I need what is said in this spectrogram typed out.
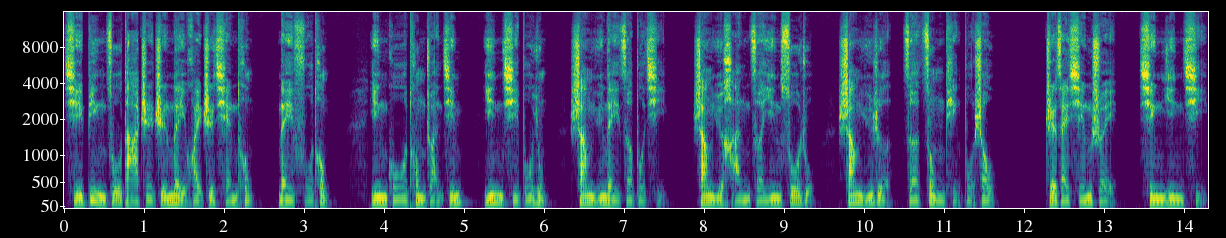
其病足大指之内踝之前痛，内腹痛，阴骨痛转筋。阴气不用，伤于内则不起；伤于寒则阴缩入，伤于热，则纵挺不收。志在行水，清阴气。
